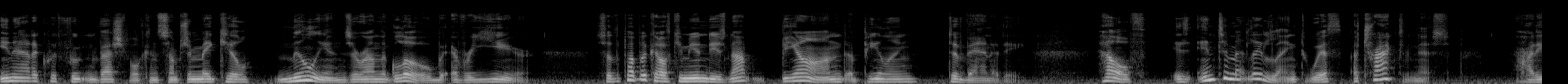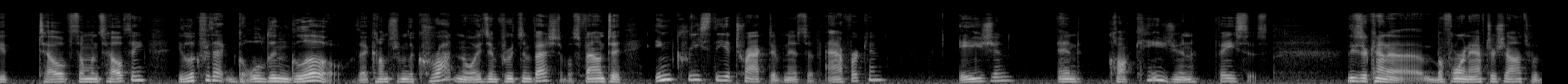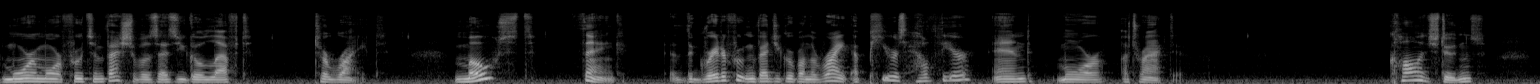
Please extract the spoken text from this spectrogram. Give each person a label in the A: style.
A: inadequate fruit and vegetable consumption may kill millions around the globe every year. So the public health community is not beyond appealing to vanity. Health is intimately linked with attractiveness. How do you tell if someone's healthy? You look for that golden glow that comes from the carotenoids in fruits and vegetables, found to increase the attractiveness of African, Asian, and Caucasian faces. These are kind of before and after shots with more and more fruits and vegetables as you go left to right. Most think the greater fruit and veggie group on the right appears healthier and more attractive. College students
